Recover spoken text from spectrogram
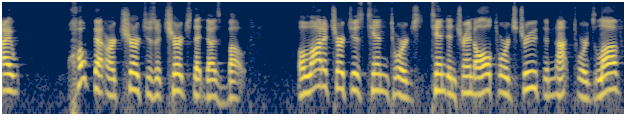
I hope that our church is a church that does both. A lot of churches tend towards tend and trend all towards truth and not towards love.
